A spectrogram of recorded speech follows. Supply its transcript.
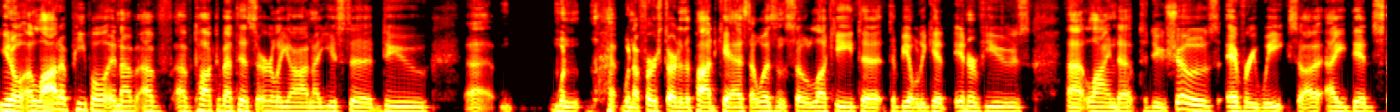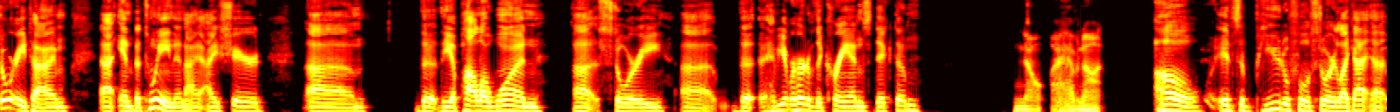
you know, a lot of people, and I've I've I've talked about this early on. I used to do uh, when when I first started the podcast, I wasn't so lucky to to be able to get interviews uh, lined up to do shows every week. So I, I did story time uh, in between, and I, I shared um, the the Apollo One uh, story. Uh, the have you ever heard of the Kranz dictum? No, I have not. Oh, it's a beautiful story. Like I, uh,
